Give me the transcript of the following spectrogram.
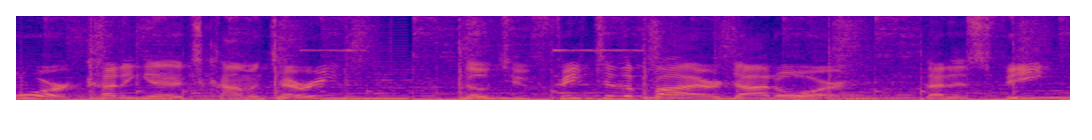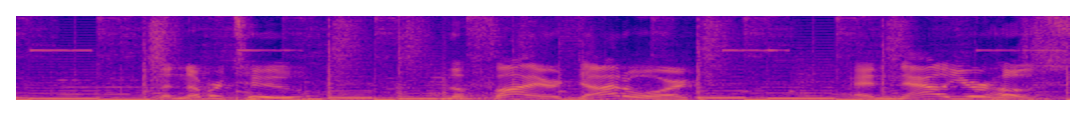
more cutting edge commentary, go to feettothefire.org. That is feet, the number two, thefire.org. And now your host.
